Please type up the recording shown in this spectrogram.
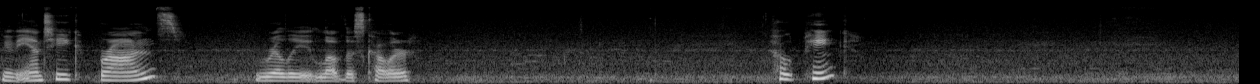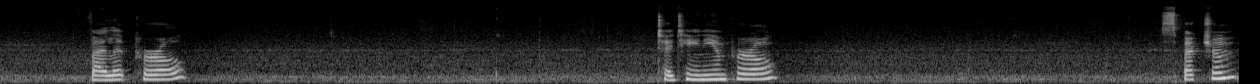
We have antique bronze. Really love this color. Haute pink. Violet pearl. Titanium pearl, spectrum,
